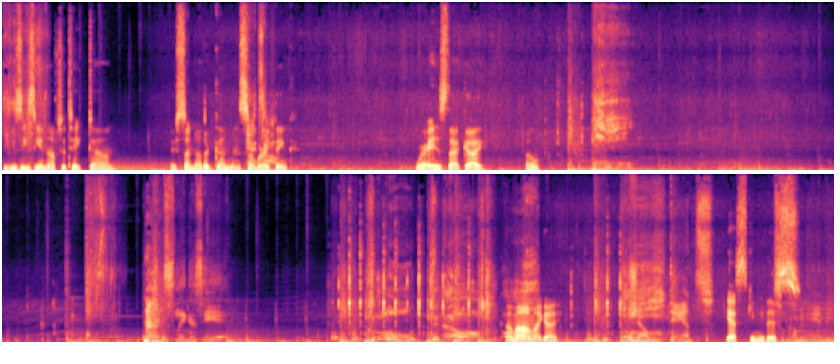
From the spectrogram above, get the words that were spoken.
He was easy enough to take down. There's another gunman somewhere, I think. Where is that guy? Oh. Slinger's here. Come on, my guy. Shall we dance? Yes, give me This'll come in handy.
